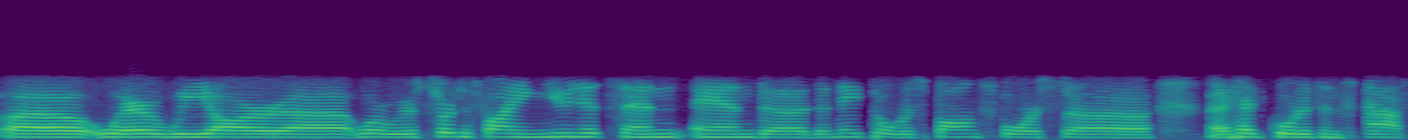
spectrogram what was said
where we are where we're certifying units and and the NATO response force headquarters and staff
